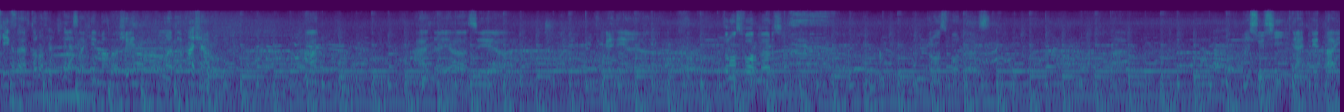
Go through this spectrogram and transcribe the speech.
كيف تروح في البلاصه كيما رشيد وما تلقاش روبو ها هذا يا سي يعني Transformers. Transformers. Ah. Le souci, il a des tailles.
